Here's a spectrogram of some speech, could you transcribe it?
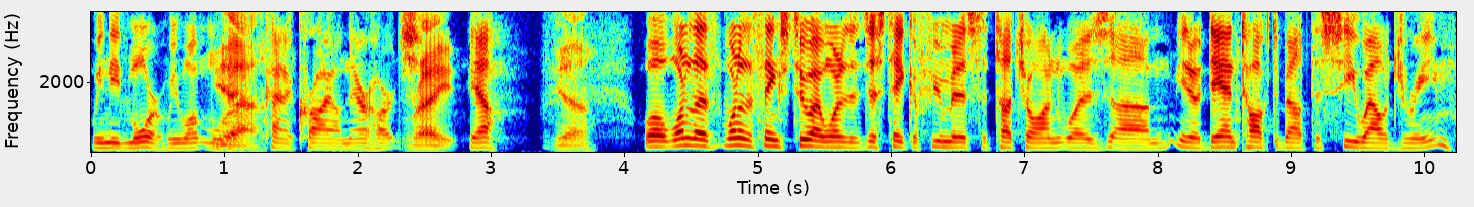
we need more. We want more yeah. kind of cry on their hearts. Right. Yeah. Yeah. Well, one of the one of the things too I wanted to just take a few minutes to touch on was um, you know Dan talked about the CWOW dream,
